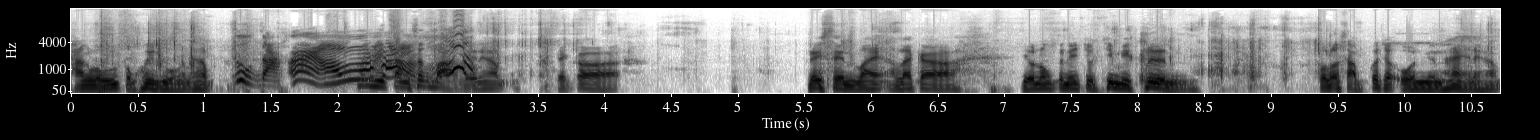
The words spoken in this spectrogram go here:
ทางลงตกห้วยหลวงนะครับถูกดักอ้าวไม่มีตังค์สักบาทเลยนะครับ แต่ก็ได้เซ็นไว้แล้วก็ เดี๋ยวลงไปในจุดที่มีคลื่น โทรศัพท์ก็จะโอนเงินให้นะครับ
